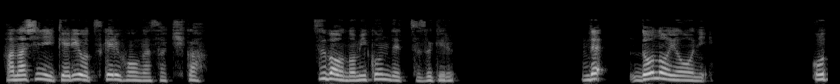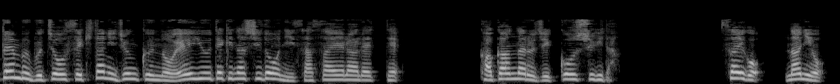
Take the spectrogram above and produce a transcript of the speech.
話に蹴りをつける方が先か。唾を飲み込んで続ける。で、どのように。古典部部長関谷淳君の英雄的な指導に支えられて、果敢なる実行主義だ。最後、何を？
